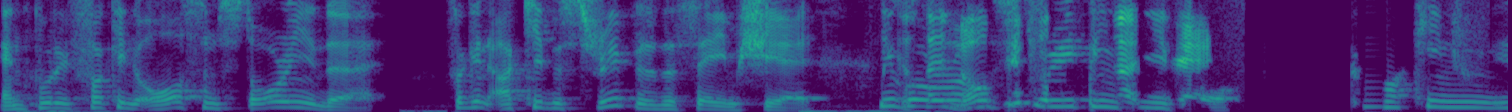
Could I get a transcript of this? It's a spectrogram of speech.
and put a fucking awesome story in that. Fucking Akiba's Trip is the same shit. You Because go they around people stripping that people. Fucking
